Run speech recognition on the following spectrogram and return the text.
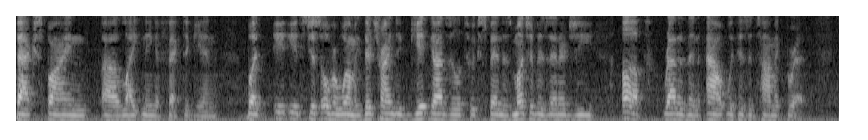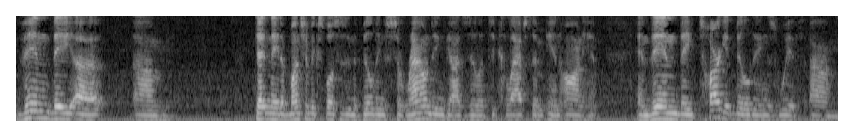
back spine uh, lightning effect again. But it, it's just overwhelming. They're trying to get Godzilla to expend as much of his energy up rather than out with his atomic breath. Then they uh, um, detonate a bunch of explosives in the buildings surrounding Godzilla to collapse them in on him. And then they target buildings with, um,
